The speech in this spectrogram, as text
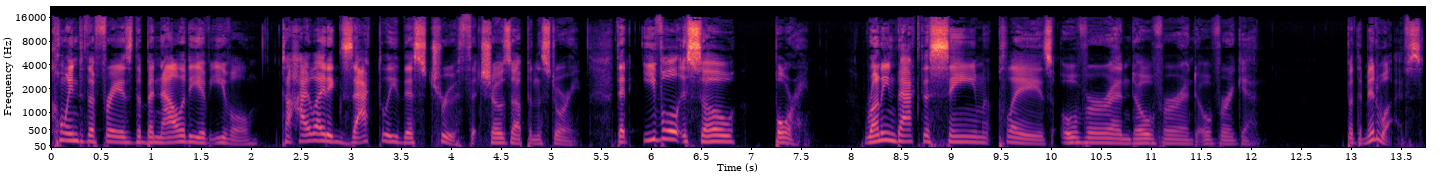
coined the phrase the banality of evil to highlight exactly this truth that shows up in the story that evil is so boring, running back the same plays over and over and over again. But the midwives,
